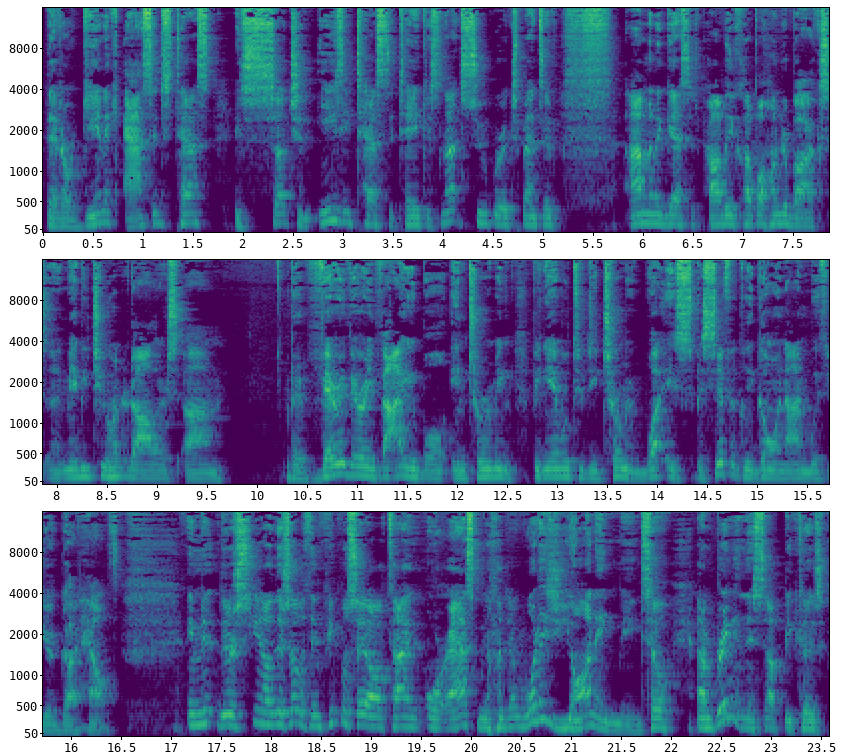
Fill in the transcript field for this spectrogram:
that organic acids test is such an easy test to take. It's not super expensive. I'm to guess it's probably a couple hundred bucks, uh, maybe $200. Um, but very, very valuable in terming, being able to determine what is specifically going on with your gut health. And there's, you know, there's other things people say all the time or ask me all the time, what does yawning mean? So I'm bringing this up because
